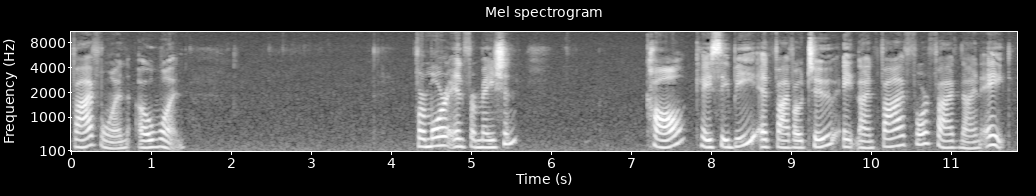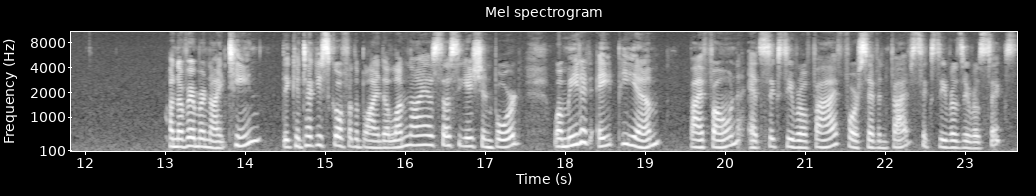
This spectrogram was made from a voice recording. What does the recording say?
5101. For more information, call KCB at 502 895 4598. On November 19, the Kentucky School for the Blind Alumni Association Board will meet at 8 p.m. by phone at 605 475 6006.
